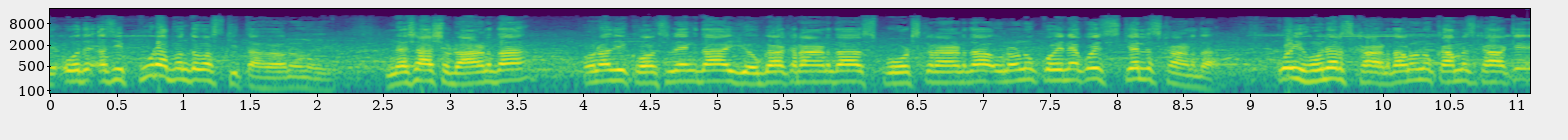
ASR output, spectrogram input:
ਤੇ ਉਹਦੇ ਅਸੀਂ ਪੂਰਾ ਬੰਦੋਬਸਤ ਕੀਤਾ ਹੋਇਆ ਉਹਨਾਂ ਨੂੰ ਜੀ। ਨਸ਼ਾ ਛੁਡਾਉਣ ਦਾ, ਉਹਨਾਂ ਦੀ ਕਾਉਂਸਲਿੰਗ ਦਾ, ਯੋਗਾ ਕਰਾਉਣ ਦਾ ਸਪੋਰਟਸ ਕਰਾਉਣ ਦਾ, ਉਹਨਾਂ ਨੂੰ ਕੋਈ ਨਾ ਕੋਈ ਸਕਿੱਲ ਸਿਖਾਉਣ ਦਾ, ਕੋਈ ਹੁਨਰ ਸਿਖਾਉਣ ਦਾ, ਉਹਨਾਂ ਨੂੰ ਕੰਮ ਸਿਖਾ ਕੇ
